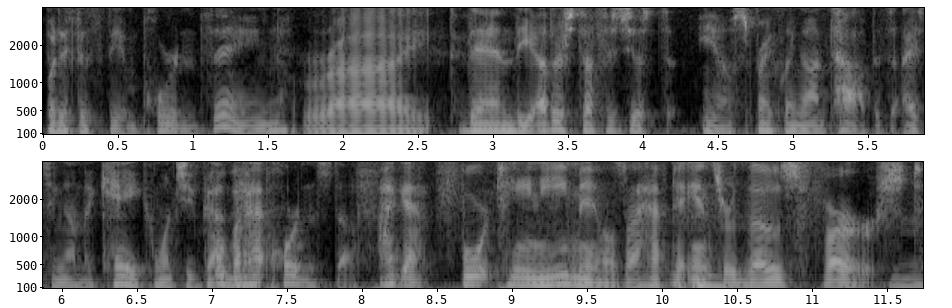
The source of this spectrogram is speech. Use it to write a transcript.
But if it's the important thing, Right. then the other stuff is just, you know, sprinkling on top. It's icing on the cake once you've got Oh, the I- important stuff. I got 14 emails. I have to Mm-hmm. answer those 1st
